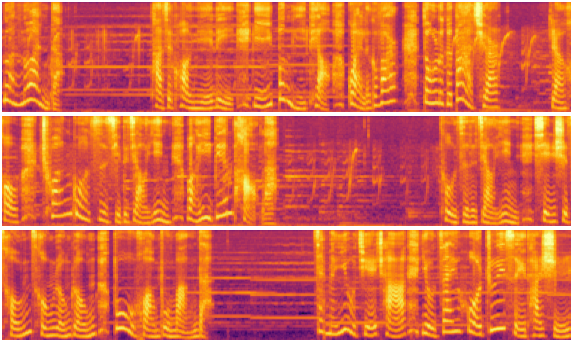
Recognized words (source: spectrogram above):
乱乱的。它在旷野里一蹦一跳，拐了个弯儿，兜了个大圈儿。然后穿过自己的脚印，往一边跑了。兔子的脚印先是从从容容、不慌不忙的，在没有觉察有灾祸追随它时，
